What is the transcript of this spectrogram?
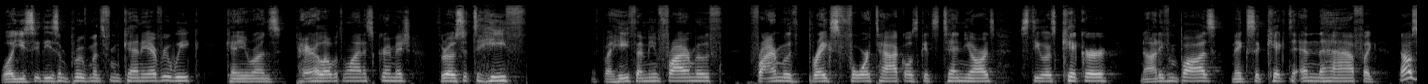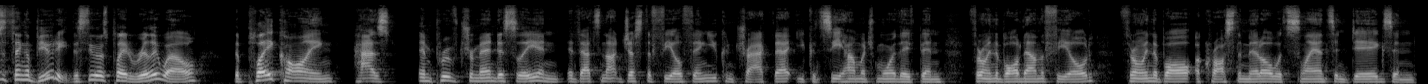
Well, you see these improvements from Kenny every week. Kenny runs parallel with the line of scrimmage, throws it to Heath. If by Heath I mean Freiermuth. Freiermuth breaks four tackles, gets 10 yards. Steelers kicker, not even pause, makes a kick to end the half. Like that was a thing of beauty. The Steelers played really well. The play calling has improved tremendously, and that's not just the field thing. You can track that. You can see how much more they've been throwing the ball down the field, throwing the ball across the middle with slants and digs and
